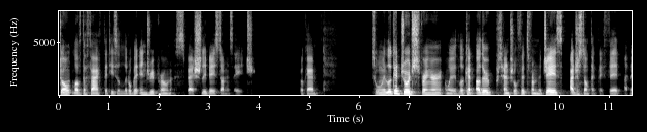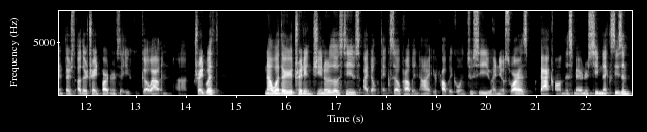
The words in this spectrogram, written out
don't love the fact that he's a little bit injury prone, especially based on his age. Okay? So when we look at George Springer and we look at other potential fits from the Jays, I just don't think they fit. I think there's other trade partners that you could go out and uh, trade with. Now, whether you're trading Geno to those teams, I don't think so. Probably not. You're probably going to see Eugenio Suarez back on this Mariners team next season.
